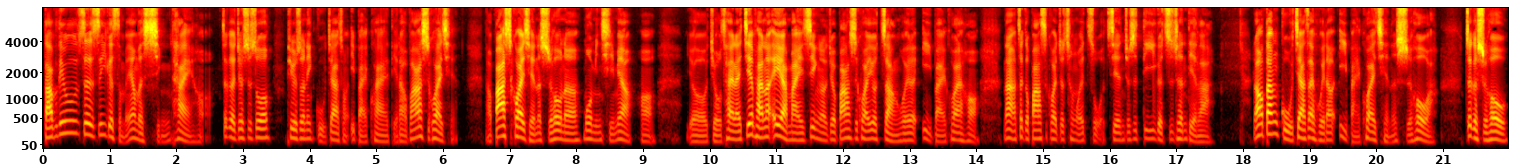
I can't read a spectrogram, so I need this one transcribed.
W 这是一个什么样的形态哈？这个就是说，譬如说你股价从一百块跌到八十块钱，然后八十块钱的时候呢，莫名其妙哈，有韭菜来接盘了，哎呀买进了，就八十块又涨回了一百块哈。那这个八十块就称为左肩，就是第一个支撑点啦。然后当股价再回到一百块钱的时候啊，这个时候，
